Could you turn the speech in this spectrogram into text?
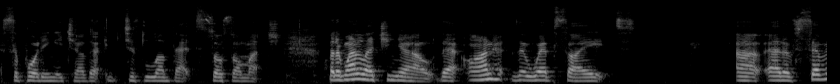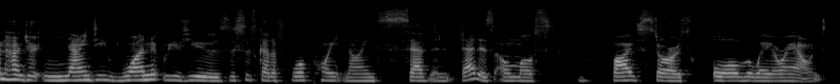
supporting each other. I just love that so, so much. But I want to let you know that on the website, uh, out of 791 reviews, this has got a 4.97. That is almost five stars all the way around.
